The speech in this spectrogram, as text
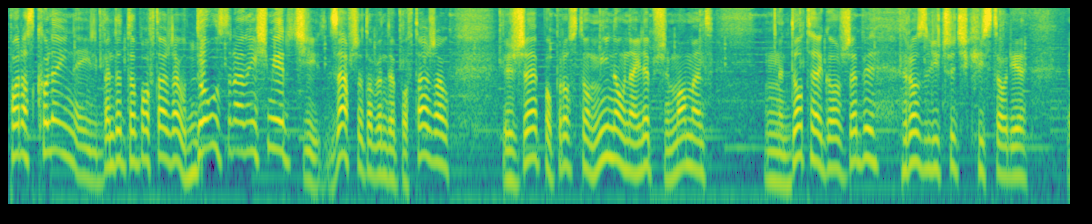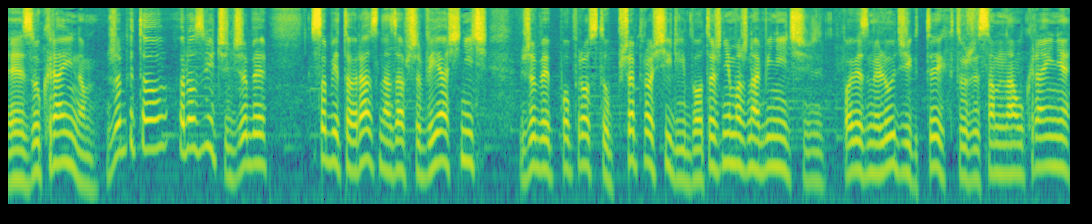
po raz kolejny i będę to powtarzał do ustanej śmierci. Zawsze to będę powtarzał, że po prostu minął najlepszy moment mm, do tego, żeby rozliczyć historię y, z Ukrainą, żeby to rozliczyć, żeby sobie to raz na zawsze wyjaśnić, żeby po prostu przeprosili, bo też nie można winić powiedzmy ludzi, tych, którzy są na Ukrainie,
